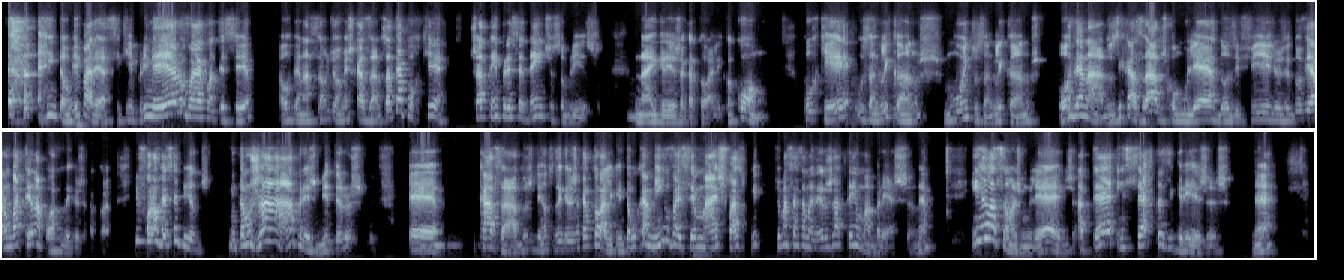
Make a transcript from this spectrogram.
Então, me parece que primeiro vai acontecer a ordenação de homens casados, até porque já tem precedente sobre isso na Igreja Católica. Como? Porque os anglicanos, muitos anglicanos, ordenados e casados com mulher, doze filhos, e vieram bater na porta da Igreja Católica e foram recebidos. Então já há presbíteros é, casados dentro da Igreja Católica. Então o caminho vai ser mais fácil, porque de uma certa maneira já tem uma brecha, né? Em relação às mulheres, até em certas igrejas, né,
